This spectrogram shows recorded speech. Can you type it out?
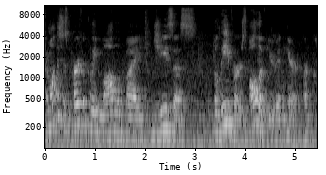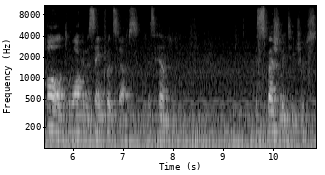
And while this is perfectly modeled by Jesus, believers, all of you in here, are called to walk in the same footsteps as him, especially teachers.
